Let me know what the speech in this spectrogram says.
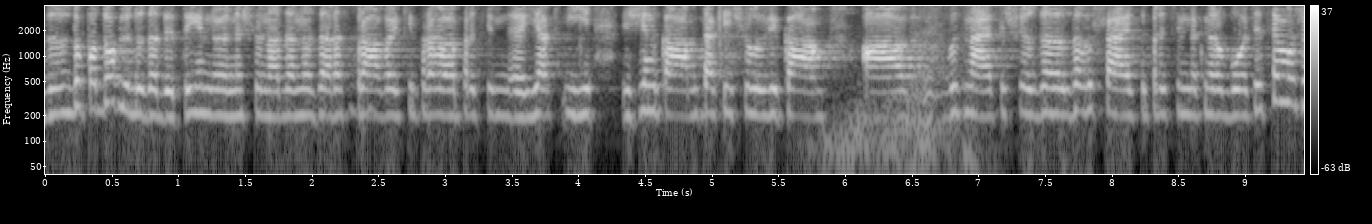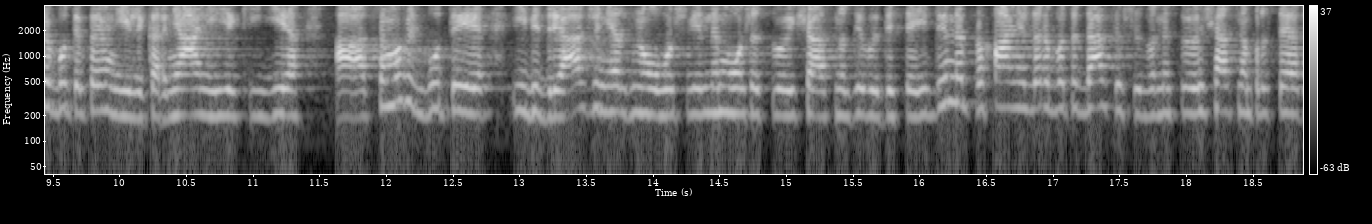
до до подогляду за дитиною, на що надано зараз право, які права працівника, як і жінкам, так і чоловікам. А ви знаєте, що за- залишається працівник на роботі. Це може бути певні лікарняні, які є. А це можуть бути і відрядження. Знову ж він не може своєчасно з'явитися. Єдине прохання до роботодавців, щоб вони своєчасно про це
